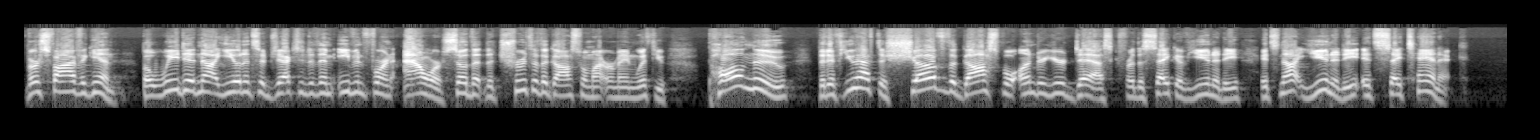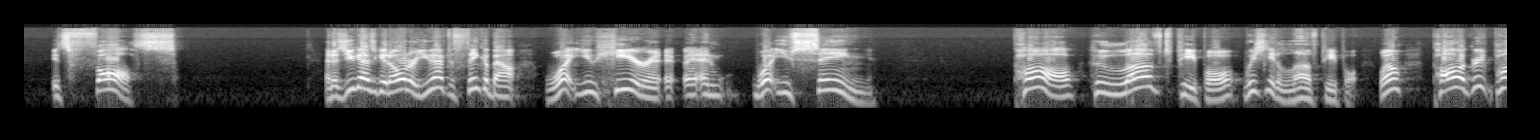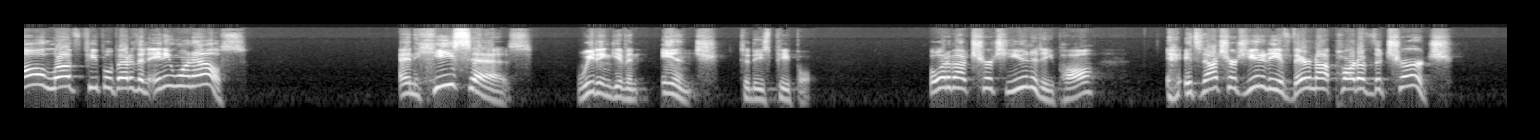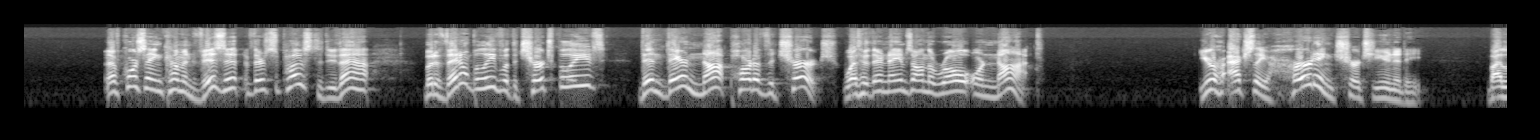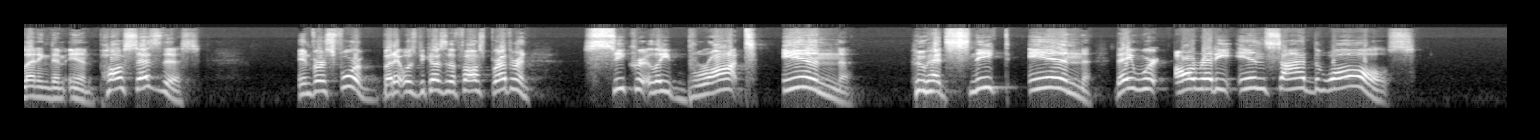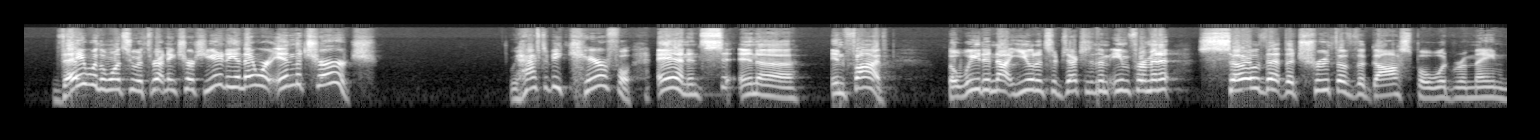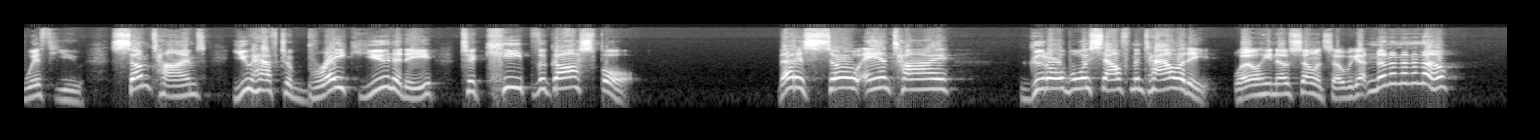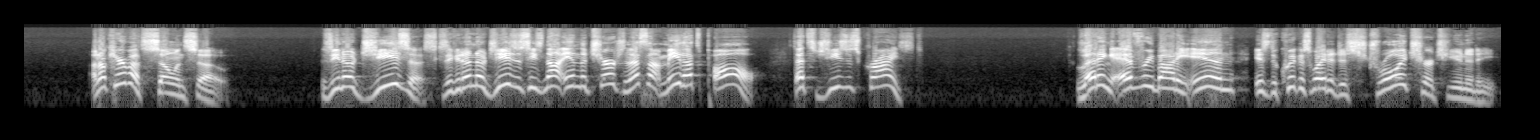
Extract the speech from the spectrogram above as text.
Verse 5 again. But we did not yield in subjection to them even for an hour, so that the truth of the gospel might remain with you. Paul knew that if you have to shove the gospel under your desk for the sake of unity, it's not unity, it's satanic. It's false. And as you guys get older, you have to think about what you hear and, what you sing. Paul, who loved people, we just need to love people. Well, Paul agreed. Paul loved people better than anyone else. And he says, we didn't give an inch to these people. But what about church unity, Paul? It's not church unity if they're not part of the church. And of course, they can come and visit if they're supposed to do that. But if they don't believe what the church believes, then they're not part of the church, whether their name's on the roll or not. You're actually hurting church unity by letting them in. Paul says this in verse 4 but it was because of the false brethren secretly brought in who had sneaked in. They were already inside the walls. They were the ones who were threatening church unity, and they were in the church. We have to be careful. And in, in, uh, in 5, but we did not yield in subjection to them even for a minute, so that the truth of the gospel would remain with you. Sometimes you have to break unity to keep the gospel. That is so anti good old boy South mentality. Well, he knows so and so. We got no, no, no, no, no. I don't care about so and so. Does he know Jesus? Because if he doesn't know Jesus, he's not in the church. And that's not me, that's Paul. That's Jesus Christ. Letting everybody in is the quickest way to destroy church unity.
